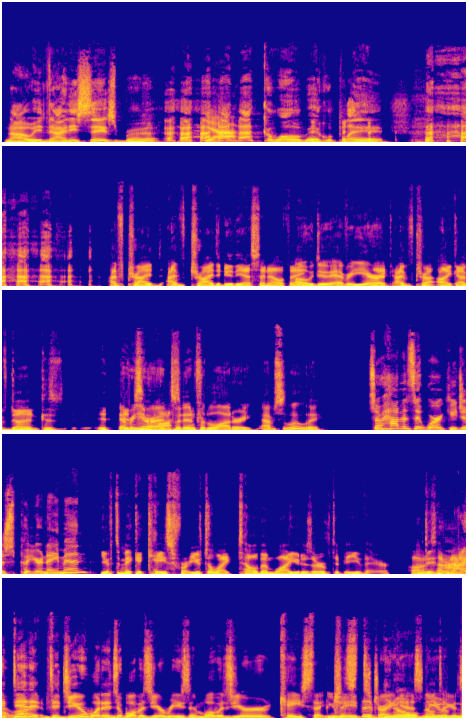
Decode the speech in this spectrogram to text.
Nah, we 96, bro. Yeah. Come on, man, we're playing. I've tried. I've tried to do the SNL thing. Oh, dude, every year, Like I've tried. Like I've done because it, every it's year I put impossible. in for the lottery. Absolutely. So, how does it work? You just put your name in? You have to make a case for it. You have to like tell them why you deserve to be there. On Did- Saturday I Night did it. Did you? What did? What was your reason? What was your case that you Just made to try you and know, get SNL we- tickets?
